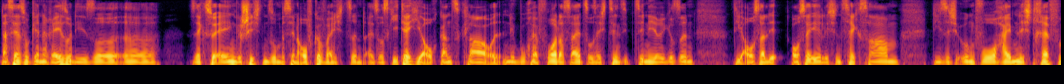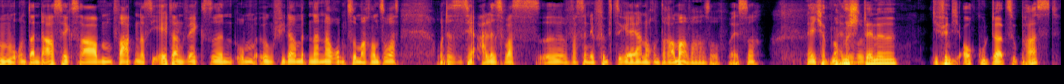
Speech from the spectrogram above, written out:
dass ja so generell so diese äh, sexuellen Geschichten so ein bisschen aufgeweicht sind. Also es geht ja hier auch ganz klar in dem Buch hervor, dass da halt so 16-, 17-Jährige sind, die außer, außerehelichen Sex haben, die sich irgendwo heimlich treffen und dann da Sex haben, warten, dass die Eltern weg sind, um irgendwie da miteinander rumzumachen und sowas. Und das ist ja alles, was, äh, was in den 50er Jahren noch ein Drama war, so, weißt du? Ja, ich habe noch Also eine so- Stelle, die finde ich auch gut dazu passt.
